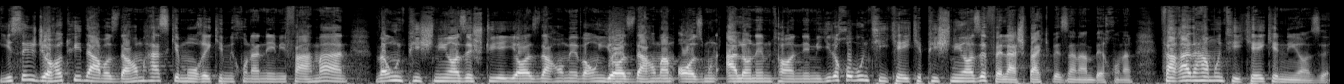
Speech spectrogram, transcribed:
یه سری جاها توی دوازدهم هست که موقعی که می‌خونن نمی‌فهمن و اون پیش نیازش توی یازدهمه و اون یازدهم هم آزمون الان امتحان نمی‌گیره. خب اون تیکه ای که پیش نیازه فلش بک بزنن بخونن. فقط همون تیکه ای که نیازه.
